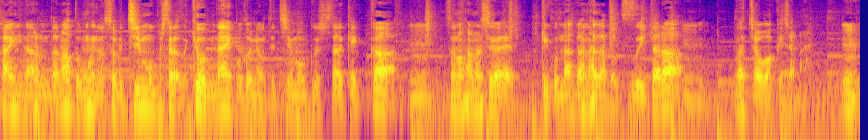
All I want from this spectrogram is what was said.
回になるんだなと思うのよ。それ沈黙したからさ興味ないことによって沈黙した結果んうん。その話が結構長々と続いたらなっちゃうわけじゃない。うん。うん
